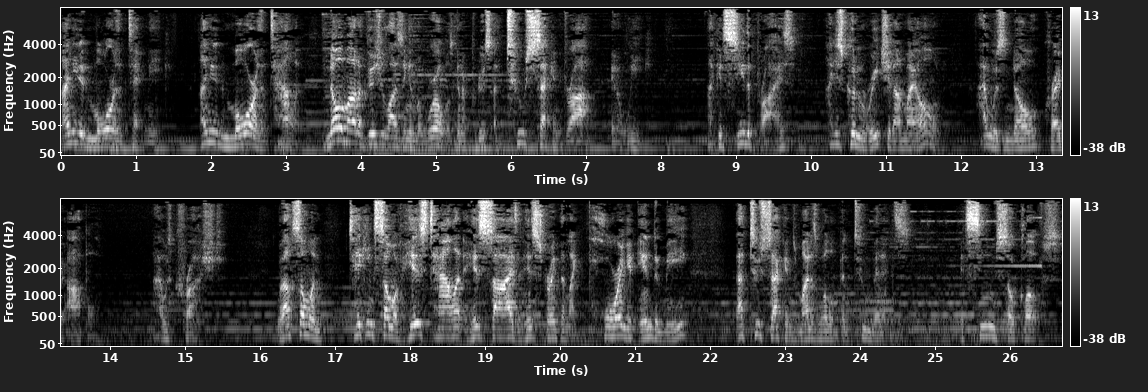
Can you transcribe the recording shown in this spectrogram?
I needed more than technique. I needed more than talent. No amount of visualizing in the world was going to produce a two second drop in a week. I could see the prize. I just couldn't reach it on my own. I was no Craig Oppel. I was crushed. Without someone taking some of his talent, his size, and his strength and like pouring it into me, that two seconds might as well have been two minutes. It seemed so close,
